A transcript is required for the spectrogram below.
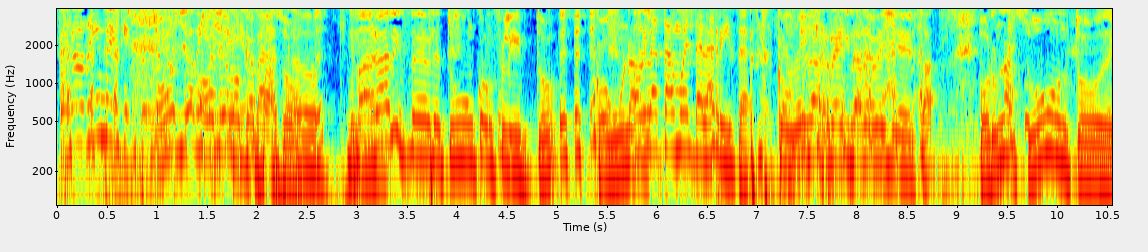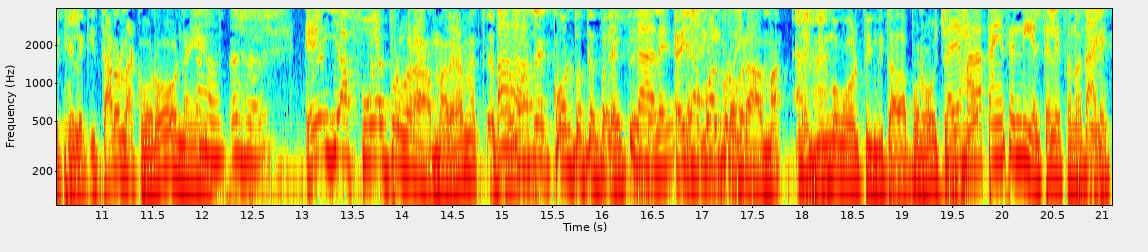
Pero dime que Oye, oye lo que pasó. Magali Feble tuvo un conflicto con una Hola, está muerta la risa. con una reina de belleza por un asunto de que le quitaron la corona y esto. Ella fue al programa, déjame, te, te voy a hacer corto. este- este- Dale. ella fue al programa, el mismo golpe invitada por Hochi. La llamada Yo- está encendida, el teléfono, Sí. dale.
